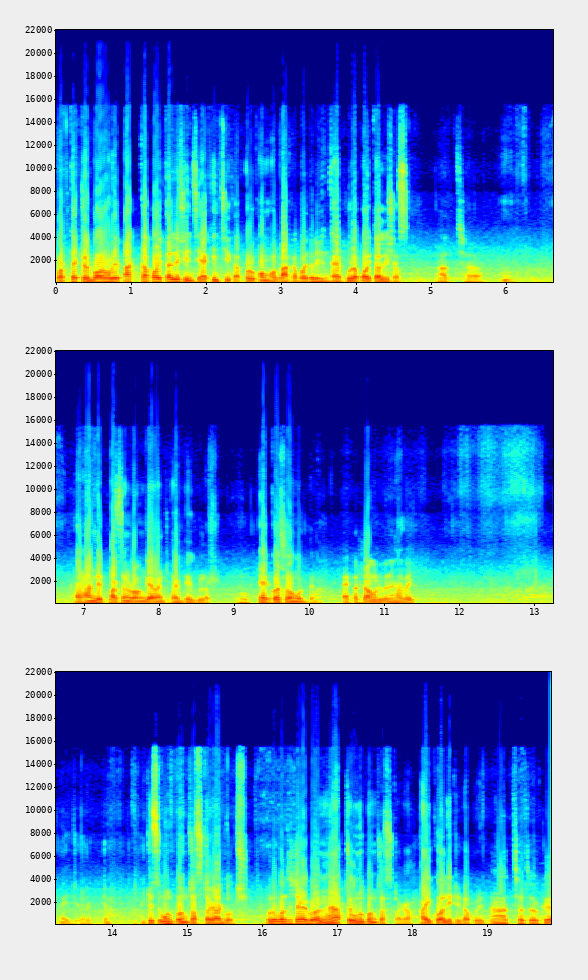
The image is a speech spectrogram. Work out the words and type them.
প্রত্যেকটার বর হবে পাক্কা পঁয়তাল্লিশ ইঞ্চি এক ইঞ্চি কাপড় কম হবে। পাকা পঁয়তাল্লিশ ইঞ্চি? হ্যাঁ পুরো পঁয়তাল্লিশ আছে। আচ্ছা। আর হান্ড্রেড পার্সেন্ট রং গ্যারান্টি থাকবে এগুলার। এক কষ রং উঠবে না। এক পাশে রং উঠবে না হ্যাঁ ভাই? এই যে আরেকটা। এটা হচ্ছে উনপঞ্চাশ টাকা গজ। উনপঞ্চাশ টাকা গজ হ্যাঁ? মাত্র উনপঞ্চাশ টাকা হাই কোয়ালিটির কাপড় আচ্ছা আচ্ছা ওকে।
